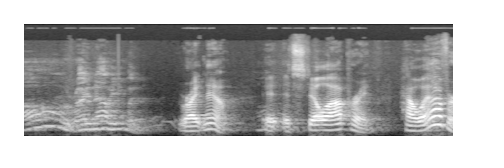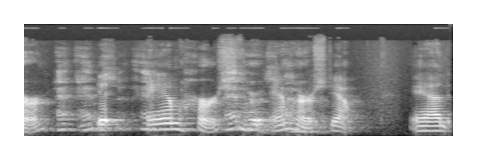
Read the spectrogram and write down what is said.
Oh, right now even. Right now, it, it's still operating. However, Am- it, Am- Amherst, Amherst. Amherst, yeah. And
